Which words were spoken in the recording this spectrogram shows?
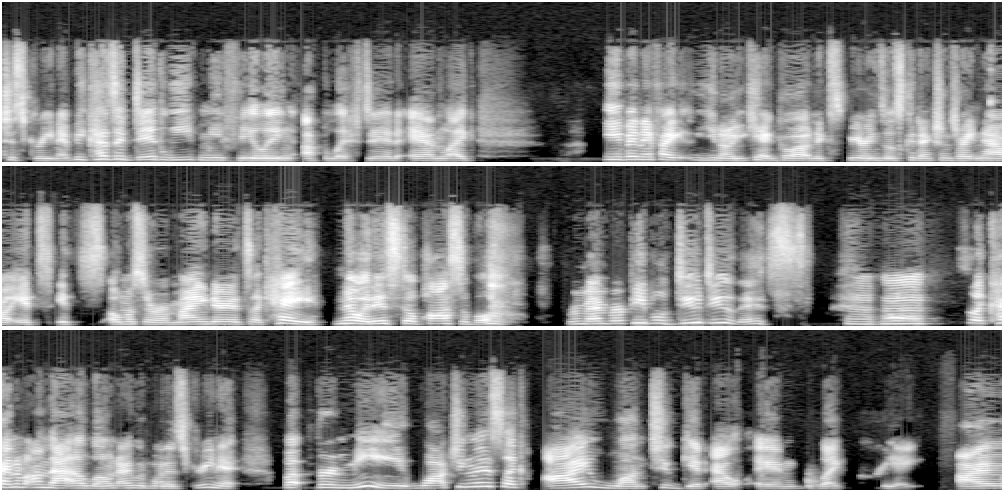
to screen it because it did leave me feeling uplifted and like even if I you know you can't go out and experience those connections right now it's it's almost a reminder it's like hey no it is still possible remember people do do this mm-hmm. So like kind of on that alone i would want to screen it. But for me watching this like i want to get out and like create. I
